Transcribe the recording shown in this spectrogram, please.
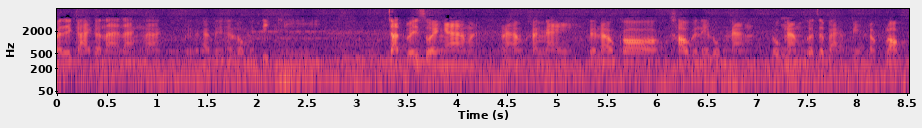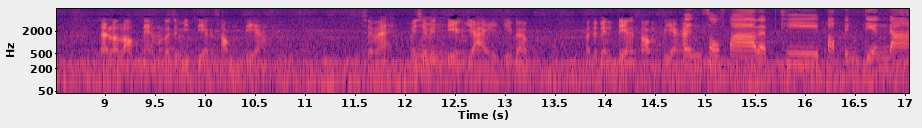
บรรยากาศก็น่านั่งมากบรรยากาศเป็นโรแมนติกมีจัดไว้สวยงามอะ นะครับข้างในเสร็จแล้วก็เข้าไปในโรงหนังโรงหนังมันก็จะแบ่งเป็นล็อกๆ แต่ละล็อกเนี่ยมันก็จะมีเตียงสองเตียง ใช่ไหมไม่ใช่เป็นเตียงใหญ่ที่แบบมันจะเป็นเตียงสองเตียงอะเป็นโซฟาแบบที่ปรับเป็นเตียงได้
